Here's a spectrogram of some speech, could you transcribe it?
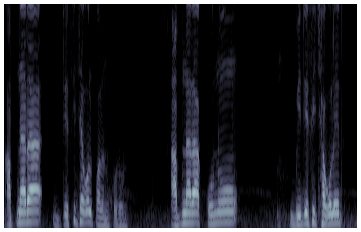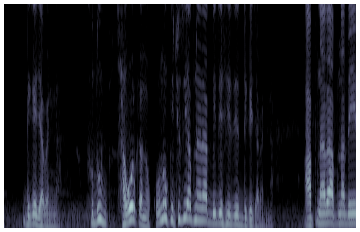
আপনারা দেশি ছাগল পালন করুন। আপনারা কোনো বিদেশি ছাগলের দিকে যাবেন না। শুধু ছাগল কেন, কোনো কিছুতেই আপনারা বিদেশিদের দিকে যাবেন না। আপনারা আপনাদের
